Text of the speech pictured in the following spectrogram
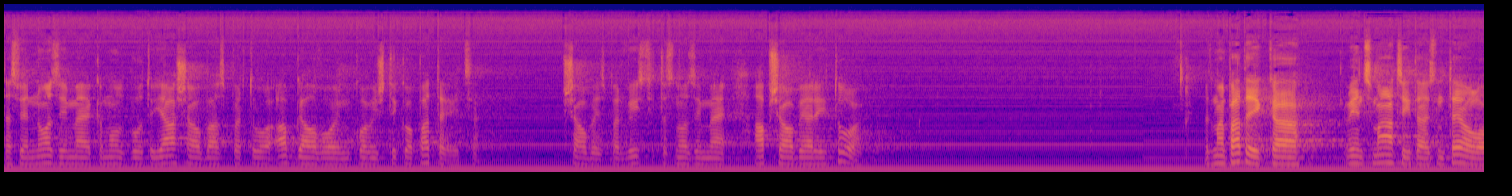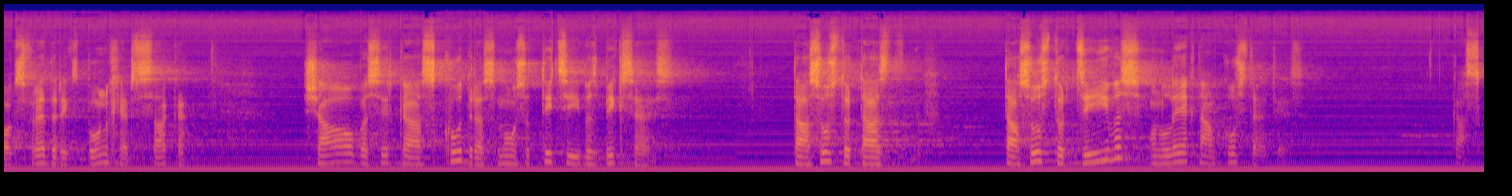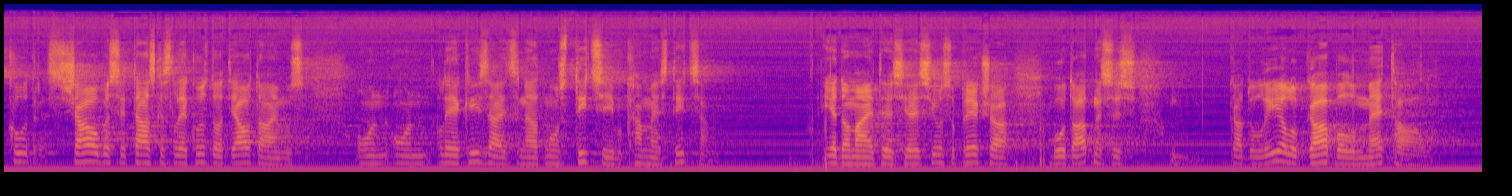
Tas vien nozīmē, ka mums būtu jāšaubās par to apgalvojumu, ko viņš tikko pateica. Šaubies par visu, tas nozīmē apšaubi arī to. Bet man patīk, ka viens mācītājs un teologs Frederiks Bunhers saka, šaubas ir kā skudras mūsu ticības biksēs. Tās uztur tās tās uztur dzīves un liek tām kustēties. Kā skudras. Šaubas ir tās, kas liek uzdot jautājumus un, un liek izaicināt mūsu ticību, kam mēs ticam. Iedomājieties, ja es jūsu priekšā būtu atnesis kādu lielu gabalu metālu,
